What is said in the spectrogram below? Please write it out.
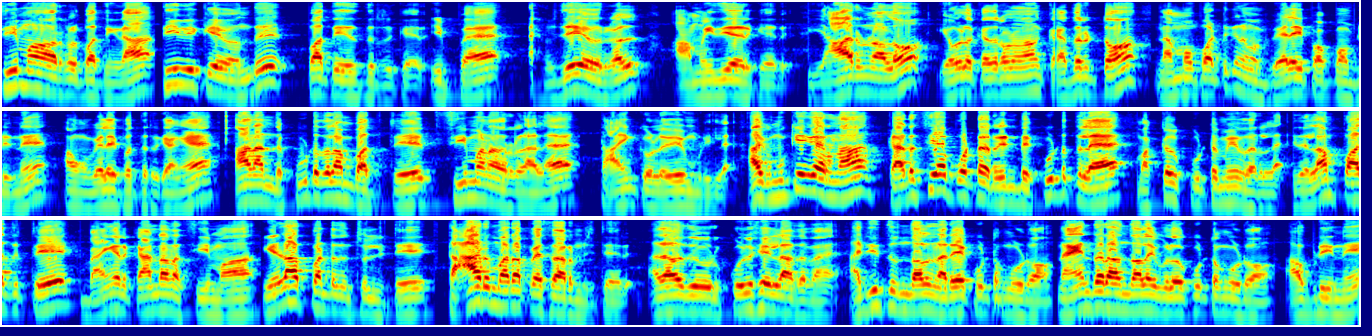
சீமா அவர்கள் பாத்தீங்கன்னா டிவிகே வந்து பார்த்து எதிர்த்து இருக்காரு. இப்ப விஜய் அவர்கள் அமைதியா இருக்காரு. யாருனாலும் எவ்வளவு கதறனாலும் கதறட்டும். நம்ம பாட்டுக்கு நம்ம வேலையை பார்ப்போம் அப்படின்னு அவங்க வேலையை பார்த்துருக்காங்க ஆனா அந்த கூட்டத்தெல்லாம் பார்த்துட்டு சீமான் அவர்களால தாங்கிக் கொள்ளவே முடியல. அதுக்கு முக்கிய காரணம் கடைசியா போட்ட ரெண்டு கூட்டத்துல மக்கள் கூட்டமே வரல. இதெல்லாம் பார்த்துட்டு பயங்கர காண்டான சீமா என்னடா பண்றதுன்னு சொல்லிட்டு தாறுமாறா பேச ஆரம்பிச்சிட்டாரு. அதாவது ஒரு கொள்கை இல்லாதவன் அஜித் இருந்தாலும் நிறைய கூட்டம் கூடும் நயன்தாரா இருந்தாலும் இவ்வளவு கூட்டம் கூடும் அப்படின்னு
